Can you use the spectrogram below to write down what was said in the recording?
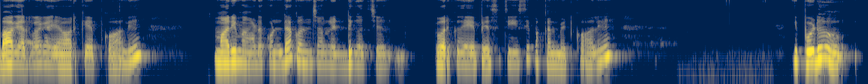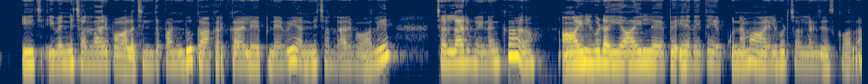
బాగా ఎర్రగా అయ్యే వరకు వేపుకోవాలి. మరి మాడకుండా కొంచెం రెడ్గా వచ్చే వరకు వేపేసి తీసి పక్కన పెట్టుకోవాలి. ఇప్పుడు ఈ ఇవన్నీ చల్లారిపోవాలి. చింతపండు కాకరకాయలు వేపినవి అన్నీ చల్లారిపోవాలి. చల్లారిపోయినాక ఆయిల్ కూడా ఈ ఆయిల్ ఏదైతే వేపుకున్నామో ఆయిల్ కూడా చల్లగా చేసుకోవాలా.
